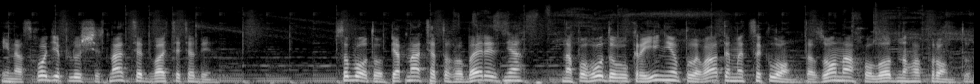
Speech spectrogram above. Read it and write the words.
і на сході плюс 16-21. В суботу, 15 березня, на погоду в Україні впливатиме циклон та зона холодного фронту.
